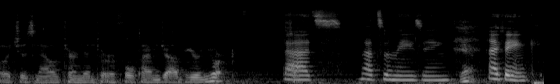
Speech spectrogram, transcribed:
which is now turned into her full time job here in York. That's that's amazing. Yeah. I think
